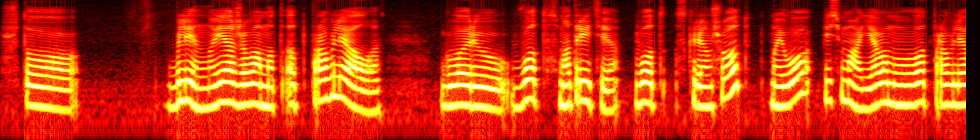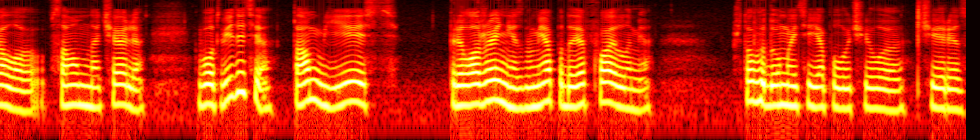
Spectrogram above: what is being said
что, блин, ну я же вам от отправляла говорю, вот, смотрите, вот скриншот моего письма, я вам его отправляла в самом начале. Вот, видите, там есть приложение с двумя PDF-файлами. Что вы думаете, я получила через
